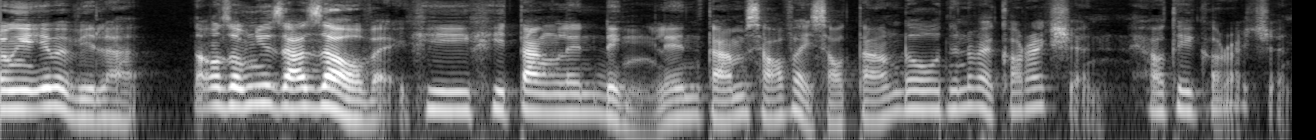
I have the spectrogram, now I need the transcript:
Tôi nghĩ bởi vì là nó giống như giá dầu vậy khi khi tăng lên đỉnh lên 86,68 đô thì nó phải correction, healthy correction.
